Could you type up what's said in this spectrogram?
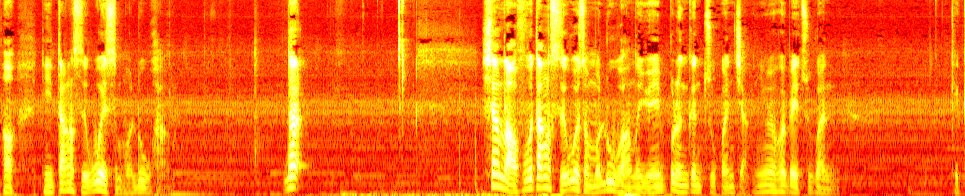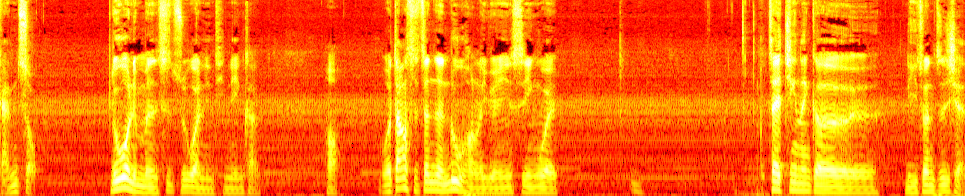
好，你当时为什么入行？那像老夫当时为什么入行的原因，不能跟主管讲，因为会被主管给赶走。如果你们是主管，你听听看。好，我当时真正入行的原因，是因为在进那个理专之前。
